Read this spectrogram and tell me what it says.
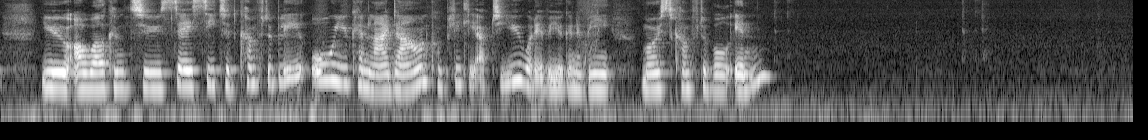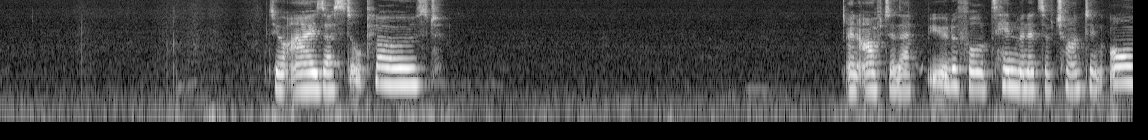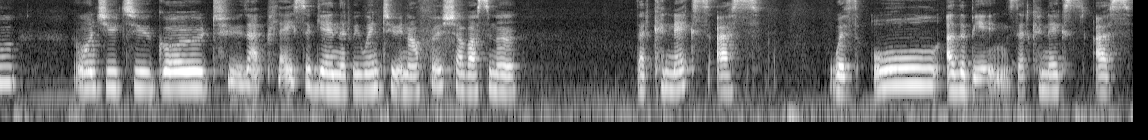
you are welcome to stay seated comfortably or you can lie down, completely up to you, whatever you're going to be most comfortable in. So your eyes are still closed. And after that beautiful 10 minutes of chanting Om, I want you to go to that place again that we went to in our first Shavasana that connects us with all other beings, that connects us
